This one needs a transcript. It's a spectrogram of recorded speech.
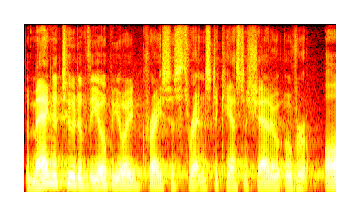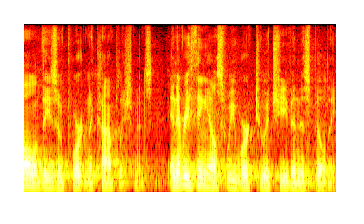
The magnitude of the opioid crisis threatens to cast a shadow over all of these important accomplishments and everything else we work to achieve in this building.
